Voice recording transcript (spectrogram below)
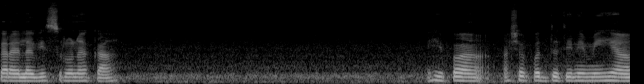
करायला विसरू नका. हे पहा अशा पद्धतीने मी ह्या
